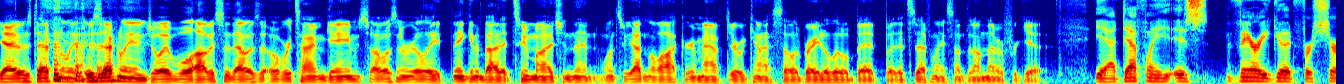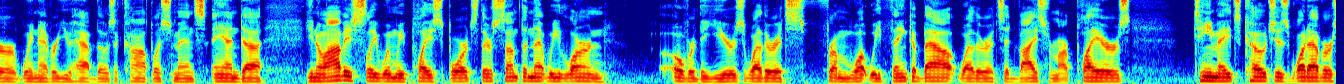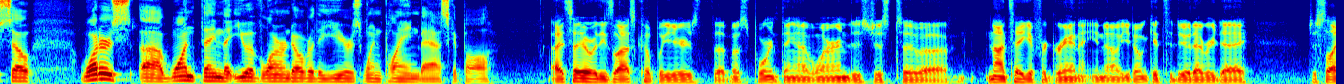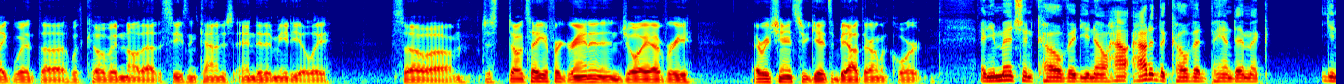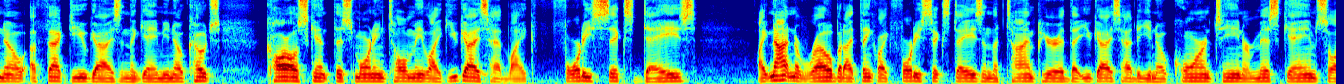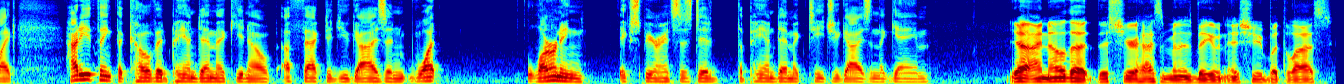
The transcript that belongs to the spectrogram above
Yeah, it was definitely it was definitely enjoyable. Obviously, that was the overtime game, so I wasn't really thinking about it too much. And then once we got in the locker room after, we kind of celebrated a little bit. But it's definitely something I'll never forget. Yeah, definitely is very good for sure. Whenever you have those accomplishments, and uh, you know, obviously, when we play sports, there's something that we learn over the years, whether it's from what we think about, whether it's advice from our players, teammates, coaches, whatever. So, what is uh, one thing that you have learned over the years when playing basketball? I'd say over these last couple years, the most important thing I've learned is just to uh, not take it for granted. You know, you don't get to do it every day. Just like with uh, with COVID and all that, the season kind of just ended immediately. So um, just don't take it for granted. And enjoy every every chance you get to be out there on the court. And you mentioned COVID. You know, how how did the COVID pandemic, you know, affect you guys in the game? You know, Coach Karleskint this morning told me like you guys had like 46 days like not in a row, but I think like 46 days in the time period that you guys had to, you know, quarantine or miss games. So like, how do you think the COVID pandemic, you know, affected you guys, and what learning experiences did the pandemic teach you guys in the game? Yeah, I know that this year hasn't been as big of an issue, but the last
